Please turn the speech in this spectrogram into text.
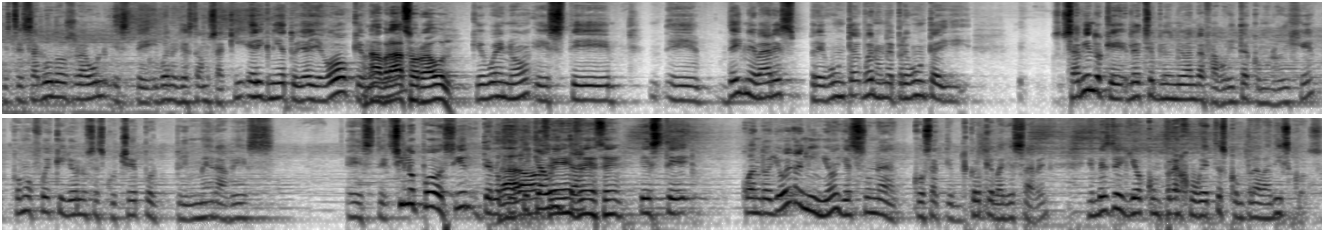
Este, saludos Raúl, este, y bueno, ya estamos aquí. Eric Nieto ya llegó. qué un bueno. abrazo, Raúl. Qué bueno. Este, eh, Dave Nevares pregunta, bueno, me pregunta y sabiendo que Led Zeppelin es mi banda favorita, como lo dije, ¿cómo fue que yo los escuché por primera vez? Este, sí lo puedo decir, te lo Claro, platiqué sí, ahorita. sí, sí. Este, cuando yo era niño, y es una cosa que creo que varios saben, en vez de yo comprar juguetes, compraba discos.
